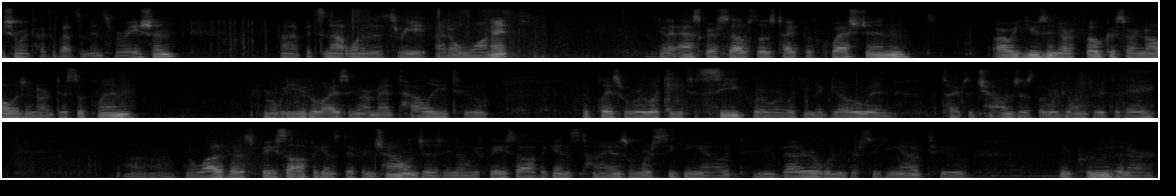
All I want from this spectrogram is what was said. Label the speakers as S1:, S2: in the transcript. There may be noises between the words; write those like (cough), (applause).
S1: motivation, we're going to talk about some inspiration. Uh, if it's not one of the three, I don't want it. We've Got to ask ourselves those type of questions. Are we using our focus, our knowledge, and our discipline? Are we utilizing our mentality to the place where we're looking to seek, where we're looking to go, and the types of challenges that we're going through today? Uh, a lot of us face off against different challenges. You know, we face off against times when we're seeking out to do better, when we're seeking out to improve in our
